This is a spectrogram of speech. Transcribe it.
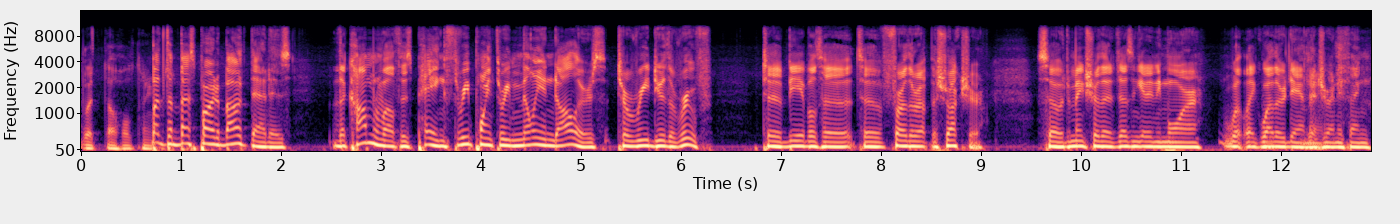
what the whole thing. But the best part about that is the Commonwealth is paying three point three million dollars to redo the roof to be able to to further up the structure. So to make sure that it doesn't get any more like weather damage or anything.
